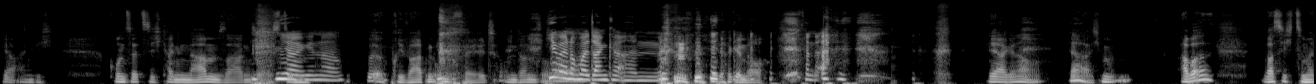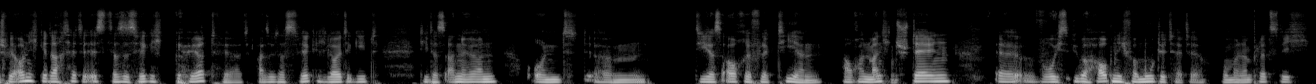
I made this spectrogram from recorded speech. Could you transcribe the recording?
ja eigentlich grundsätzlich keine Namen sagen, so aus ja, dem genau. äh, privaten Umfeld. Und dann so, Hier wäre nochmal Danke an. ja, genau. ja, genau. Ja, ich, aber was ich zum Beispiel auch nicht gedacht hätte, ist, dass es wirklich gehört wird. Also, dass es wirklich Leute gibt, die das anhören und ähm, die das auch reflektieren. Auch an manchen Stellen, äh, wo ich es überhaupt nicht vermutet hätte, wo man dann plötzlich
